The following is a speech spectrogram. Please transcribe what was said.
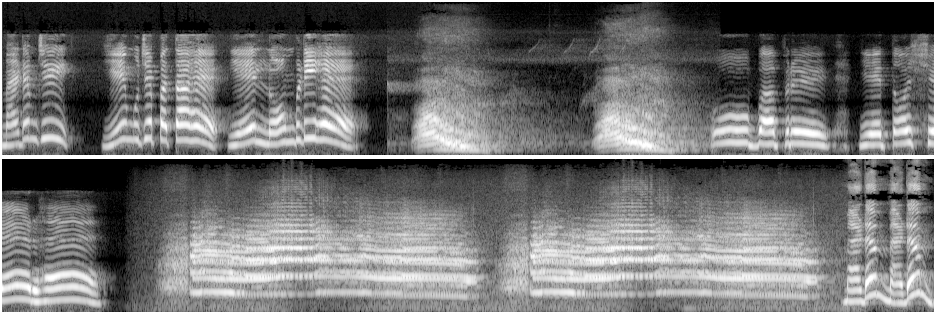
मैडम जी ये मुझे पता है ये लोमड़ी है। ओ बाप रे ये तो शेर है। मैडम मैडम,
